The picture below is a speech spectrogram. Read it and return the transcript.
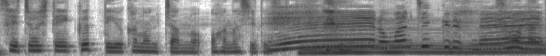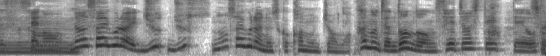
成長していくっていうかのんちゃんのお話です。えー、ロマンチックですね。そうなんですそのえ何歳ぐらい、十、十、何歳ぐらいのですか、かのんちゃんは。かのんちゃんどんどん成長していって大人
